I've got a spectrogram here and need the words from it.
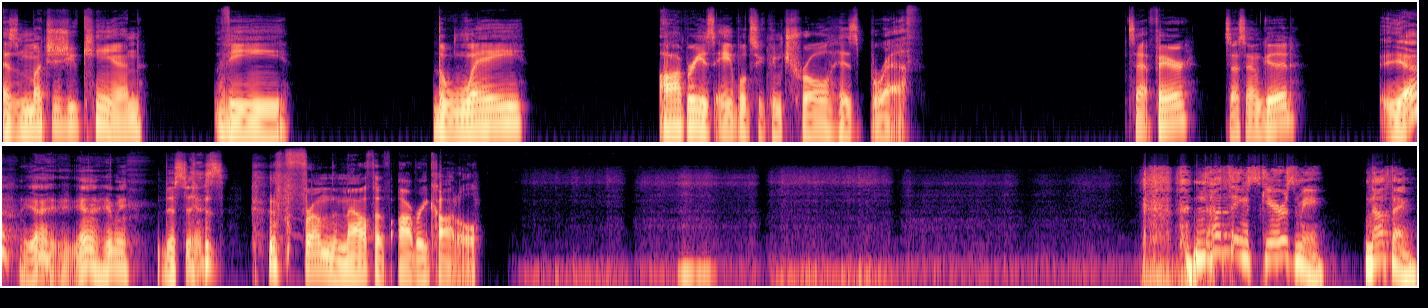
as much as you can the the way Aubrey is able to control his breath. Is that fair? Does that sound good? Yeah, yeah, yeah. Hit me. This is from the mouth of Aubrey Cottle. Nothing scares me. Nothing.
